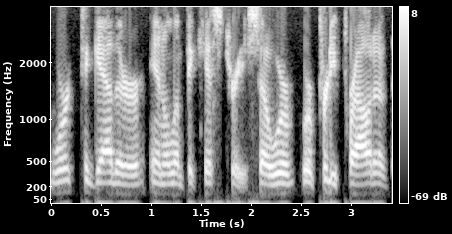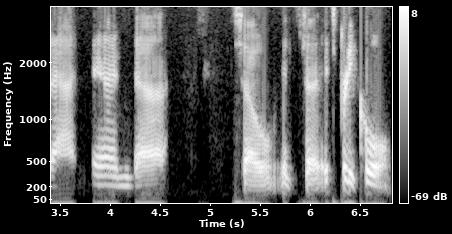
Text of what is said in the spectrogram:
worked together in Olympic history. So we're we're pretty proud of that, and uh, so it's uh, it's pretty cool.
